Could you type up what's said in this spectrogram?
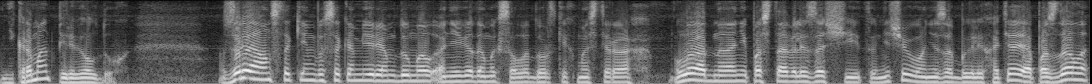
Некромант перевел дух. Зря он с таким высокомерием думал о неведомых саладорских мастерах. Ладно, они поставили защиту, ничего не забыли, хотя и опоздало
